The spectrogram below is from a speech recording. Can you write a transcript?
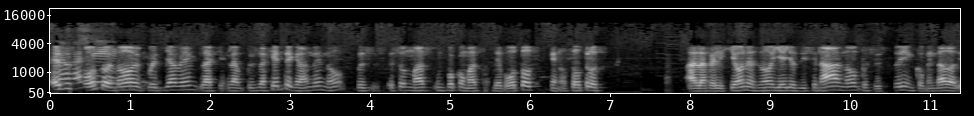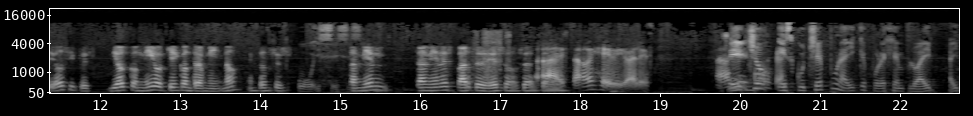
Eso Ah, es poco, sí. ¿no? Pues ya ven, la, la- pues la gente grande, ¿no? Pues son más, un poco más devotos que nosotros a las religiones, ¿no? Y ellos dicen, ah, no, pues estoy encomendado a Dios y pues Dios conmigo, ¿quién contra mí, ¿no? Entonces Uy, sí, sí. sí. también, también es parte de eso, o sea, Ah, está muy heavy, vale. De hecho, escuché por ahí que, por ejemplo, hay, hay,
